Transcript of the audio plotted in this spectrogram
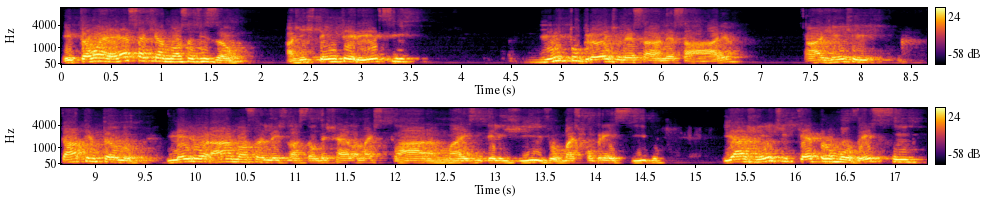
Então, é essa que é a nossa visão. A gente tem interesse muito grande nessa, nessa área. A gente está tentando melhorar a nossa legislação, deixar ela mais clara, mais inteligível, mais compreensível. E a gente quer promover, sim,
